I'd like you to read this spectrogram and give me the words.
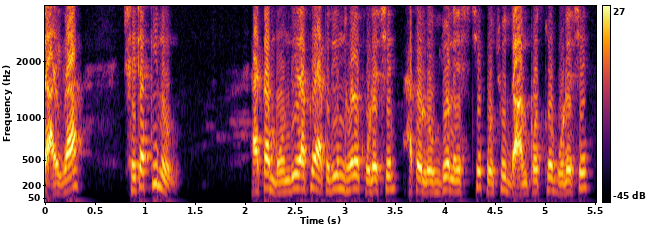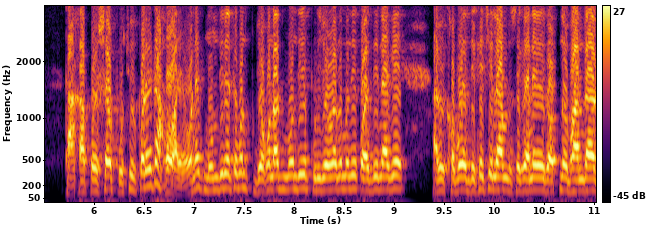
জায়গা সেটা কিনুন। একটা মন্দির আপনি এতদিন ধরে করেছেন, এত লোকজন এসছে, প্রচুর দানপত্র পড়েছে টাকা পয়সাও প্রচুর করে এটা হয়। অনেক মন্দিরে তখন জগন্নাথ মন্দির, পুরী জগন্নাথ মন্দির কয়েকদিন আগে আমি খবরে দেখেছিলাম, সেখানে রত্ন ভান্ডার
